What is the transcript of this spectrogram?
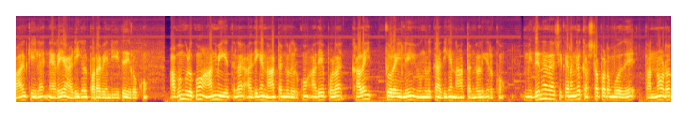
வாழ்க்கையில் நிறைய அடிகள் பட வேண்டியது இருக்கும். அவங்களுக்கும் ஆன்மீகத்தில் அதிக நாட்டங்கள் இருக்கும். அதே போல் கலைத்துறையிலையும் இவங்களுக்கு அதிக நாட்டங்கள் இருக்கும். மிதுன ராசிக்காரங்க கஷ்டப்படும் போது தன்னோட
